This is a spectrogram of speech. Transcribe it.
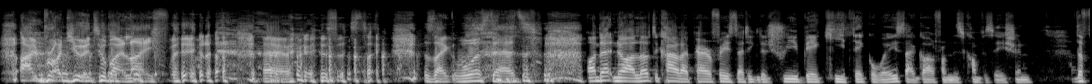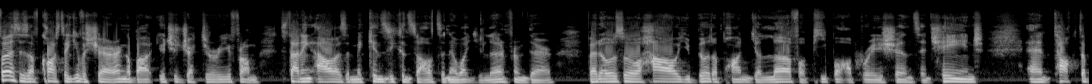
I brought you into my life. uh, it's, like, it's like, what's that? On that note, I love to kind of like paraphrase, I think, the three big key takeaways I got from this conversation. The first is, of course, thank you for sharing about your trajectory from starting out as a McKinsey consultant and what you learned from there, but also how you built upon your love for people, operations, and change, and talked about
